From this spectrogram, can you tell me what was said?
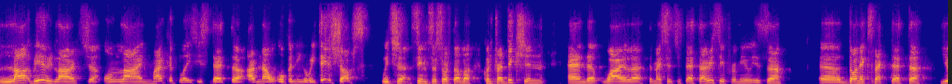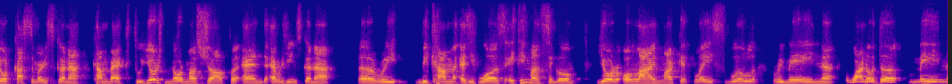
la- very large uh, online marketplaces that uh, are now opening retail shops, which uh, seems a sort of a contradiction. And uh, while the message that I receive from you is don't expect that your customer is gonna come back to your normal shop and everything's gonna re- become as it was 18 months ago your online marketplace will remain one of the main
